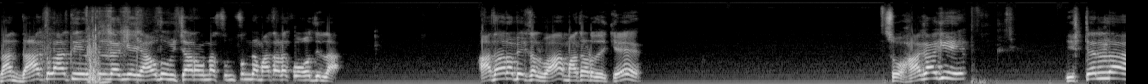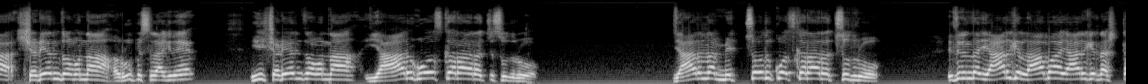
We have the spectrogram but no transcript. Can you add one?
ನಾನು ದಾಖಲಾತಿ ಇಲ್ದಿಲ್ದಂಗೆ ಯಾವುದೋ ವಿಚಾರವನ್ನ ಸುಮ್ ಸುಮ್ಮನೆ ಮಾತಾಡಕ್ ಹೋಗೋದಿಲ್ಲ. ಆಧಾರ ಬೇಕಲ್ವಾ ಮಾತಾಡೋದಕ್ಕೆ? ಸೊ ಹಾಗಾಗಿ ಇಷ್ಟೆಲ್ಲ ಷಡ್ಯಂತ್ರವನ್ನ ರೂಪಿಸಲಾಗಿದೆ. ಈ ಷಡ್ಯಂತ್ರವನ್ನ ಯಾರಿಗೋಸ್ಕರ ರಚಿಸಿದ್ರು? ಯಾರನ್ನ ಮೆಚ್ಚೋದಕ್ಕೋಸ್ಕರ ರಚಿಸಿದ್ರು? ಇದರಿಂದ ಯಾರಿಗೆ ಲಾಭ, ಯಾರಿಗೆ ನಷ್ಟ?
